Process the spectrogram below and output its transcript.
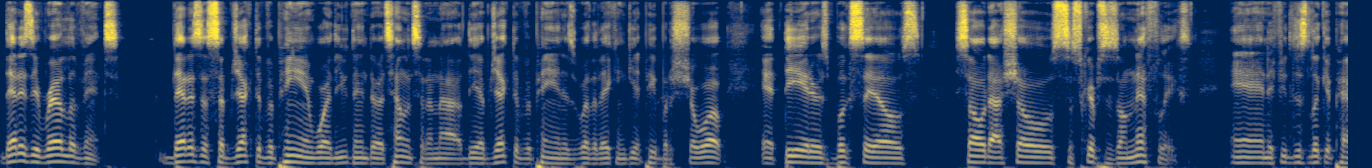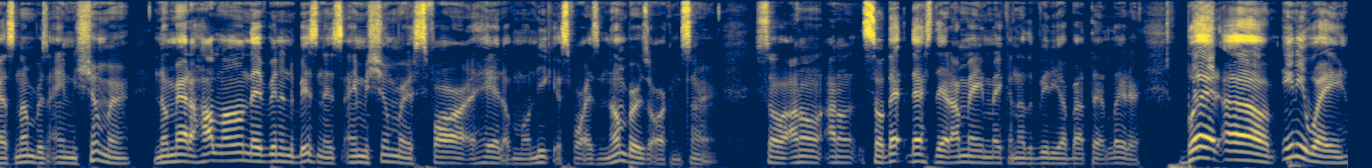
that is irrelevant that is a subjective opinion whether you think they're talented or not. The objective opinion is whether they can get people to show up at theaters, book sales, sold out shows, subscriptions on Netflix. And if you just look at past numbers, Amy Schumer, no matter how long they've been in the business, Amy Schumer is far ahead of Mo'Nique as far as numbers are concerned. So I don't, I don't. So that that's that. I may make another video about that later. But um, anyway,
